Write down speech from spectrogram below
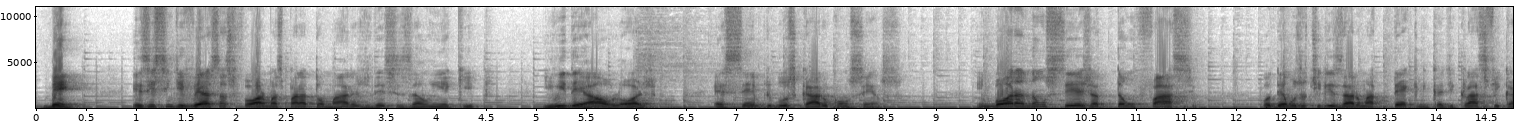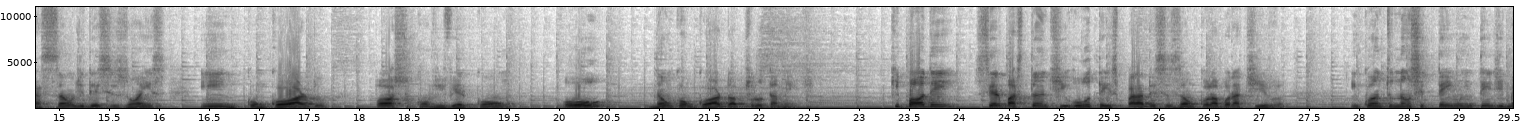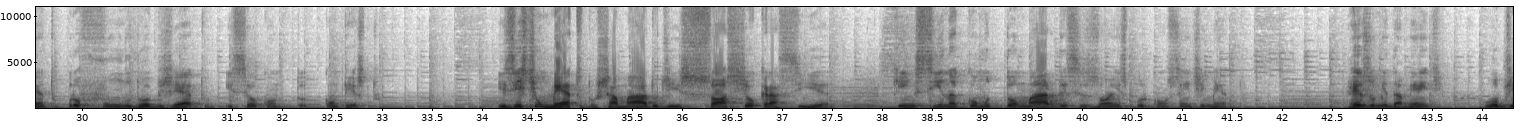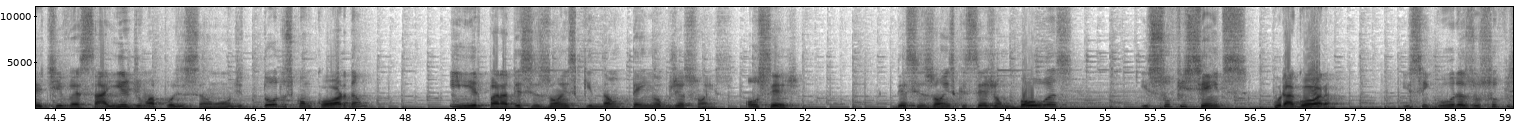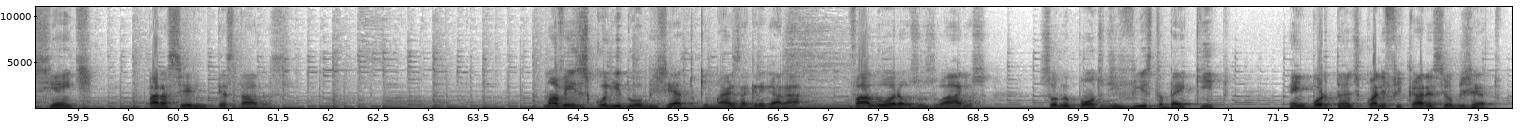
Bem, existem diversas formas para tomar de decisão em equipe, e o ideal, lógico, é sempre buscar o consenso. Embora não seja tão fácil, podemos utilizar uma técnica de classificação de decisões em concordo, posso conviver com ou não concordo absolutamente, que podem ser bastante úteis para a decisão colaborativa, enquanto não se tem um entendimento profundo do objeto e seu contexto. Existe um método chamado de sociocracia que ensina como tomar decisões por consentimento. Resumidamente, o objetivo é sair de uma posição onde todos concordam e ir para decisões que não têm objeções, ou seja, decisões que sejam boas e suficientes por agora e seguras o suficiente para serem testadas. Uma vez escolhido o objeto que mais agregará valor aos usuários, sob o ponto de vista da equipe, é importante qualificar esse objeto.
